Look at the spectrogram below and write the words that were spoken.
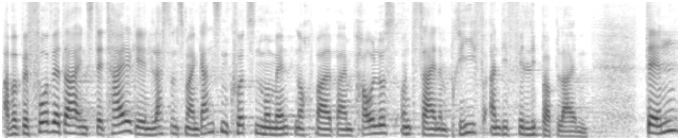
Aber bevor wir da ins Detail gehen, lasst uns mal einen ganzen kurzen Moment nochmal beim Paulus und seinem Brief an die Philipper bleiben. Denn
